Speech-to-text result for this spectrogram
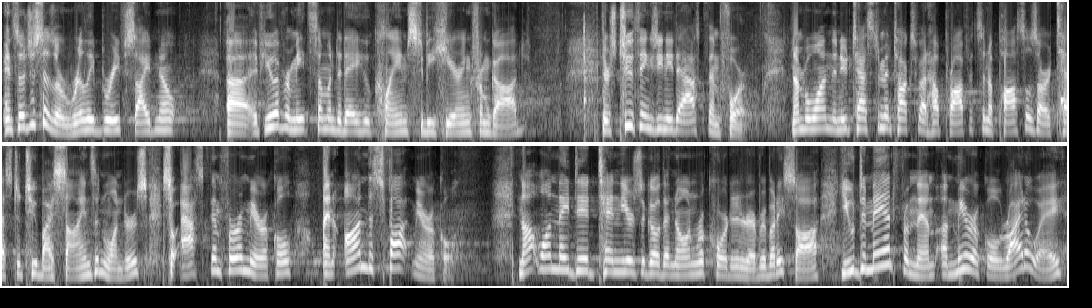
And so, just as a really brief side note, uh, if you ever meet someone today who claims to be hearing from God, there's two things you need to ask them for. Number one, the New Testament talks about how prophets and apostles are attested to by signs and wonders. So ask them for a miracle, an on the spot miracle. Not one they did 10 years ago that no one recorded or everybody saw. You demand from them a miracle right away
